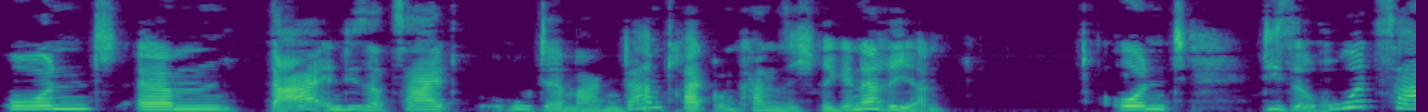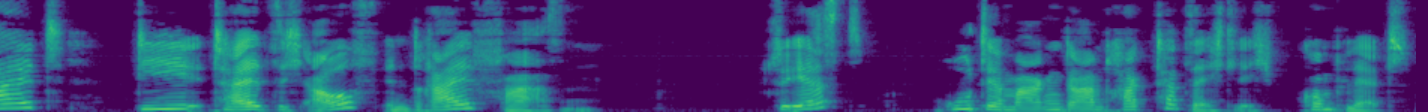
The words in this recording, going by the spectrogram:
Und ähm, da in dieser Zeit ruht der Magen-Darm-Trakt und kann sich regenerieren. Und diese Ruhezeit, die teilt sich auf in drei Phasen. Zuerst ruht der Magen-Darm-Trakt tatsächlich komplett.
